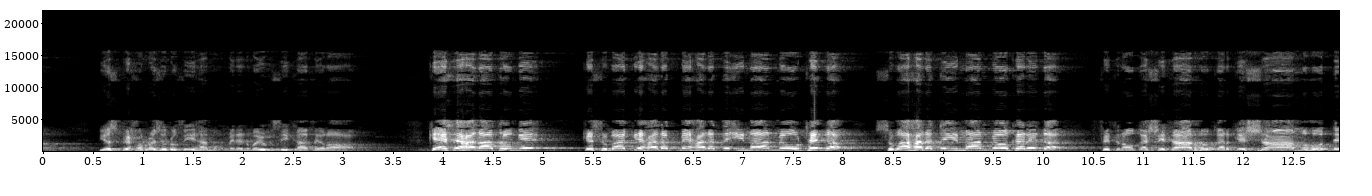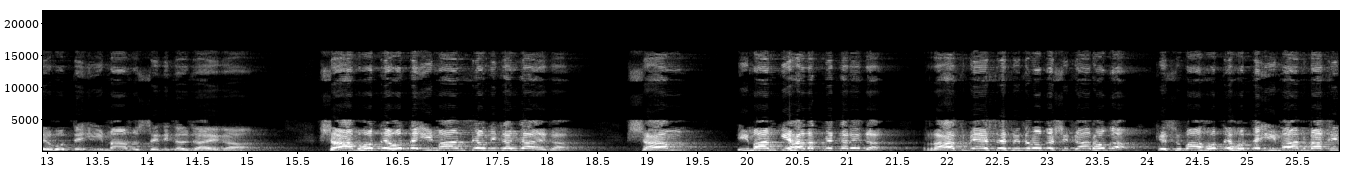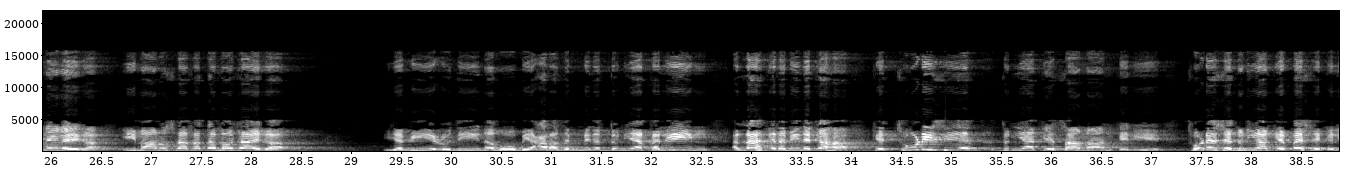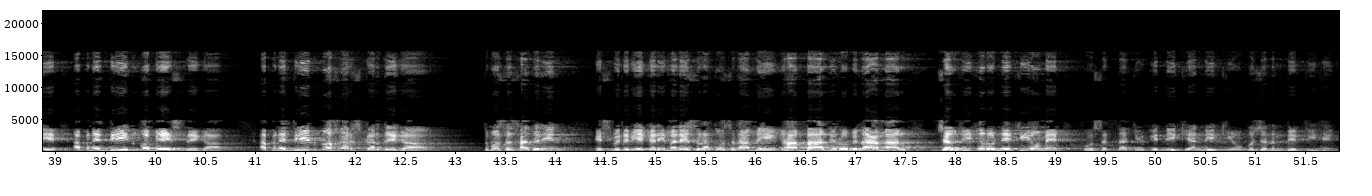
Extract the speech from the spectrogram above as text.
یصبح الرجل فیہا مؤمنا ویمسی کافرا۔ کہ ایسے حالات ہوں گے کہ صبح کے حالت میں حالت ایمان میں اٹھے گا، صبح حالت ایمان میں وہ کرے گا، فتنوں کا شکار ہو کر کے شام ہوتے ہوتے ایمان اس سے نکل جائے گا۔ شام ہوتے ہوتے ایمان سے وہ نکل جائے گا۔ شام ایمان کی حالت میں کرے گا۔ رات میں ایسے فتنوں کا شکار ہوگا کہ صبح ہوتے ہوتے ایمان باقی نہیں رہے گا، ایمان اس کا ختم ہو جائے گا۔ یبیع دینہ بعرض من الدنیا قلیل اللہ کے نبی نے کہا کہ تھوڑی سی دنیا کے سامان کے لیے، تھوڑے سے دنیا کے پیسے کے لیے اپنے دین کو بیچ دے گا، اپنے دین کو خرچ کر دے گا۔ تو محسوس حاضرین، اس میں نبی کریم علیہ السلام والسلام نے یہ کہا، بادرو بلا عمال جلدی کرو نیکیوں میں۔ ہو سکتا کیونکہ نیکیاں نیکیوں کو جنم دیتی ہیں۔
